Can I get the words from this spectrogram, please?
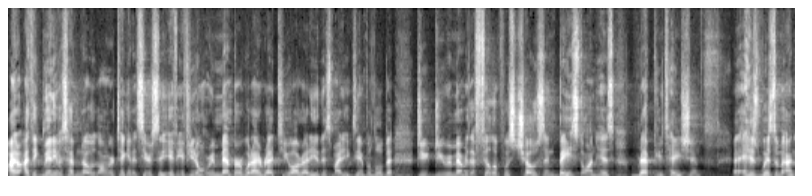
I, I, think many of us have no longer taken it seriously. If, if you don't remember what I read to you already, this might example a little bit. Do, do you remember that Philip was chosen based on his reputation? His wisdom and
